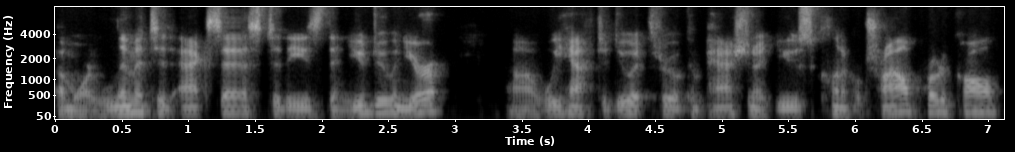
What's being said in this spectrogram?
a more limited access to these than you do in Europe. Uh, we have to do it through a compassionate use clinical trial protocol.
